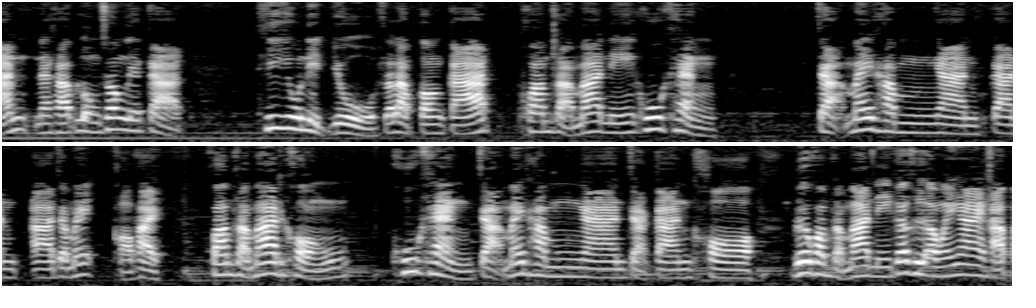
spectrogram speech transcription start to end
นั้นนะครับ ลงช่อง rearguard ที่ unit อยู่สลับกองการ์ด ความสามารถนี้คู่แข่งจะไม่ทำงานการอาจะไม่ขออภัย ความสามารถของคู่แข่งจะไม่ทำงานจากการ call ด้วยความสามารถนี้ก็คือเอาง่ายๆครับ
